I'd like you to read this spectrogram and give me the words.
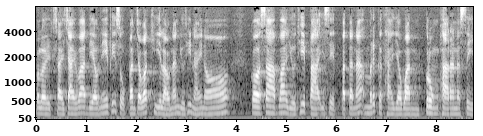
ก็เลยใส่ใจว่าเดี๋ยวนี้ภิกษุปัญจวัคคีย์เหล่านั้นอยู่ที่ไหนเนาะ ก็ทราบว่าอยู่ที่ป่าอิสิตปัตนะมฤกทายวันกรุงพาราณสี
